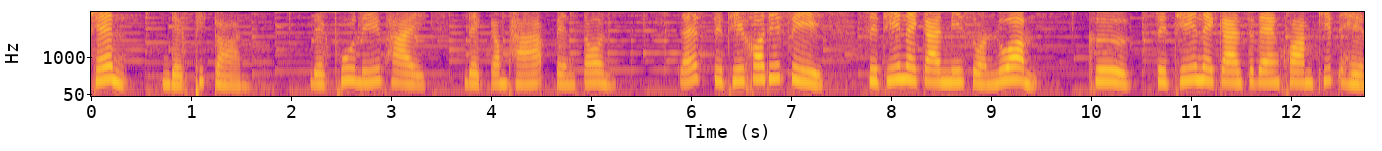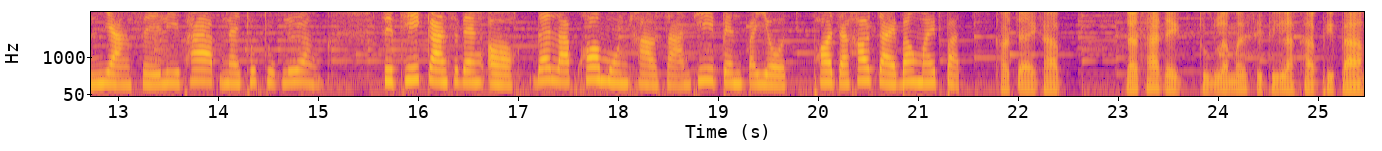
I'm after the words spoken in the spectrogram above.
เช่น เด็กพิการ เด็กผู้ลี้ภัย เด็กกำพร้าเป็นต้น และสิทธิข้อที่ 4 สิทธิในการมีส่วนร่วม คือ สิทธิในการแสดงความคิดเห็นอย่างเสรีภาพในทุกๆเรื่อง สิทธิการแสดงออกได้รับข้อมูลข่าวสารที่เป็นประโยชน์ พอจะเข้าใจบ้างไหมปัด เข้าใจครับ แล้วถ้าเด็กถูกละเมิดสิทธิล่ะครับพี่ปาล์ม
